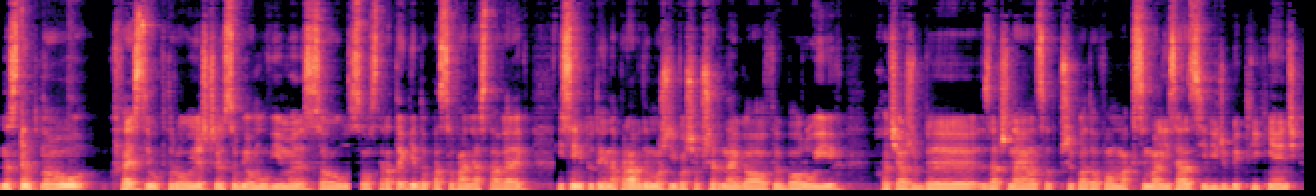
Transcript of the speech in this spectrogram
Następną kwestią, którą jeszcze sobie omówimy, są, są strategie dopasowania stawek. Istnieje tutaj naprawdę możliwość obszernego wyboru ich, chociażby zaczynając od przykładowo maksymalizacji liczby kliknięć,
